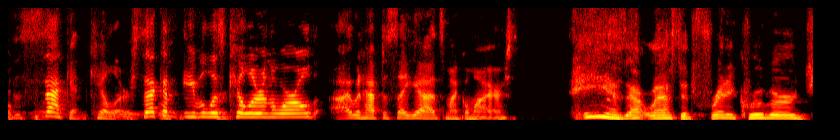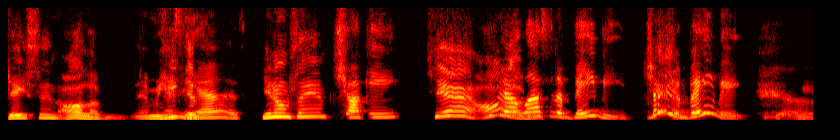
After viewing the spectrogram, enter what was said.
okay, the second killer, second evilest killer in the world, I would have to say, yeah, it's Michael Myers. he has outlasted Freddy Krueger, Jason, all of them. I mean, Yes, he he has. you know what I'm saying? Chucky. Yeah, all of outlasted a baby. Chucky a baby. Yeah.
